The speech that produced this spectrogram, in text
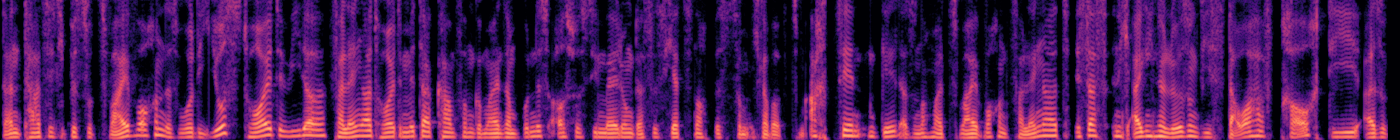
dann tatsächlich bis zu zwei Wochen. Das wurde just heute wieder verlängert. Heute Mittag kam vom gemeinsamen Bundesausschuss die Meldung, dass es jetzt noch bis zum, ich glaube, zum 18. gilt, also nochmal zwei Wochen verlängert. Ist das nicht eigentlich eine Lösung, die es dauerhaft braucht, die also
